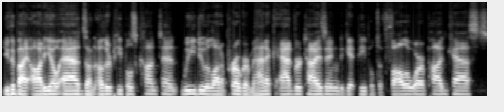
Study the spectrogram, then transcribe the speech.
You could buy audio ads on other people's content. We do a lot of programmatic advertising to get people to follow our podcasts.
